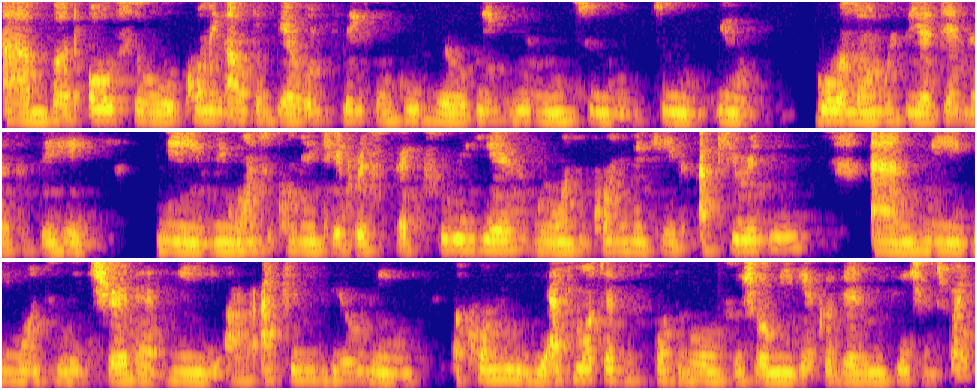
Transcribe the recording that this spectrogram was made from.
um, but also coming out of their own place of goodwill, being willing to to you know go along with the agenda to say, hey, we we want to communicate respectfully here. We want to communicate accurately, and we we want to make sure that we are actually building a community as much as is possible on social media because there are limitations, right?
